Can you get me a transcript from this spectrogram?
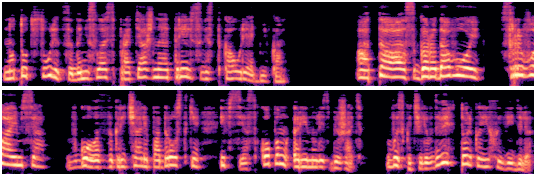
но тут с улицы донеслась протяжная трель свистка урядника. «Атас, городовой! Срываемся!» — в голос закричали подростки, и все скопом ринулись бежать. Выскочили в дверь, только их и видели.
